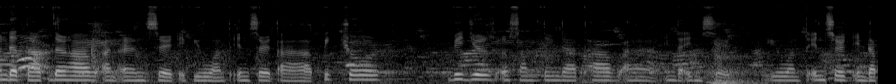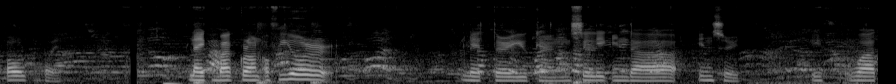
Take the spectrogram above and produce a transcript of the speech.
On the top there have an insert. If you want to insert a picture videos or something that have uh, in the insert you want to insert in the powerpoint. Like background of your letter you can select in the insert if what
